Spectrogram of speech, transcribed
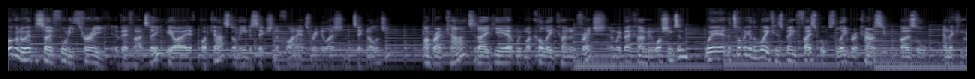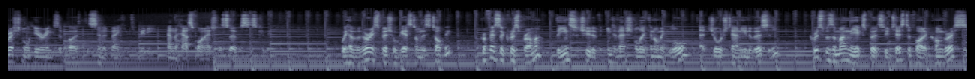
Welcome to episode 43 of FRT, the IIF podcast on the intersection of finance, regulation, and technology. I'm Brad Carr, today here with my colleague Conan French, and we're back home in Washington, where the topic of the week has been Facebook's Libra currency proposal and the congressional hearings at both the Senate Banking Committee and the House Financial Services Committee. We have a very special guest on this topic, Professor Chris Brummer, the Institute of International Economic Law at Georgetown University, Chris was among the experts who testified at Congress,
